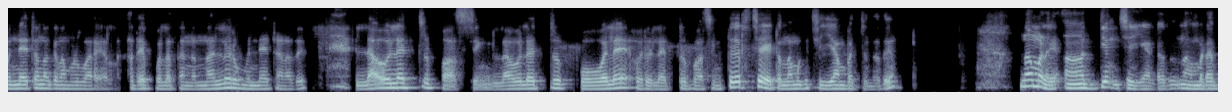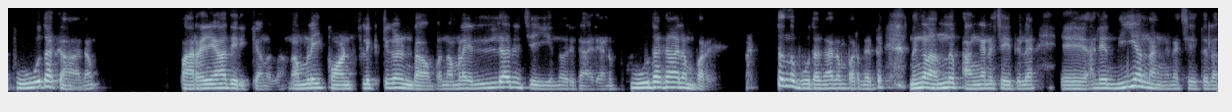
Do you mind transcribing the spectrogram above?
മുന്നേറ്റം എന്നൊക്കെ നമ്മൾ പറയാറുള്ളത് അതേപോലെ തന്നെ നല്ലൊരു മുന്നേറ്റമാണ് അത് love letter passing love letter പോലെ ഒരു ലെറ്റർ പാസിംഗ് തീർച്ചയായിട്ടും നമുക്ക് ചെയ്യാൻ പറ്റുന്നത് നമ്മൾ ആദ്യം ചെയ്യേണ്ടത് നമ്മുടെ ഭൂതകാലം പറയാതിരിക്കുക എന്നുള്ള നമ്മൾ ഈ കോൺഫ്ലിക്റ്റുകൾ ഉണ്ടാകുമ്പോൾ നമ്മളെല്ലാവരും ചെയ്യുന്ന ഒരു കാര്യമാണ് ഭൂതകാലം പറയുക പെട്ടെന്ന് ഭൂതകാലം പറഞ്ഞിട്ട് നിങ്ങൾ അന്ന് അങ്ങനെ ചെയ്തില്ല. അല്ലെ നീ അന്ന് അങ്ങനെ ചെയ്തില്ല.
